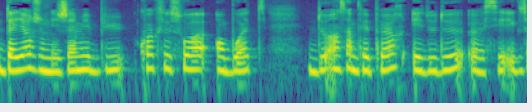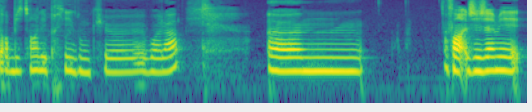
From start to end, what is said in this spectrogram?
D'ailleurs, je n'ai jamais bu quoi que ce soit en boîte. De un, ça me fait peur. Et de deux, c'est exorbitant les prix. Donc voilà. Enfin, j'ai jamais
